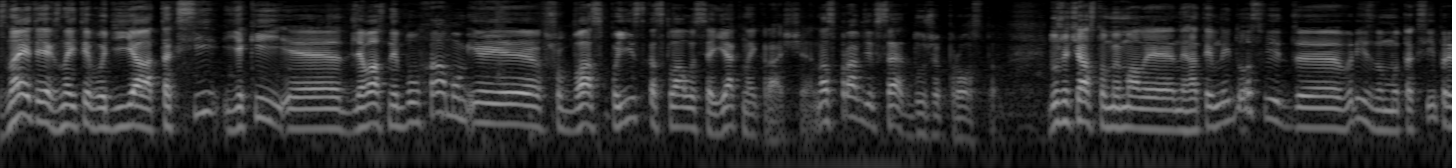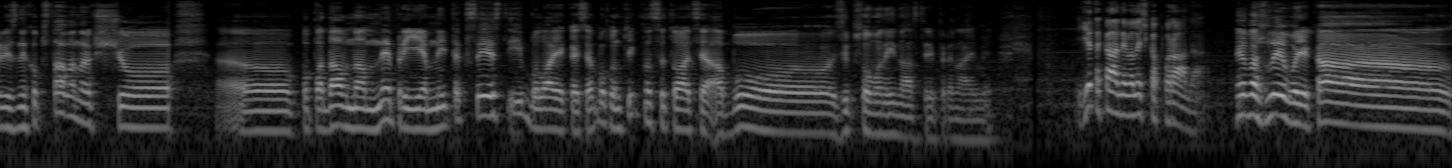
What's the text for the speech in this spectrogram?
знаєте, як знайти водія таксі, який е, для вас не був хамом, і е, щоб вас поїздка склалася якнайкраще. Насправді все дуже просто. Дуже часто ми мали негативний досвід е, в різному таксі при різних обставинах, що попадав нам неприємний таксист, і була якась або конфліктна ситуація, або зіпсований настрій, принаймні. Є така невеличка порада. Неважливо, яка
